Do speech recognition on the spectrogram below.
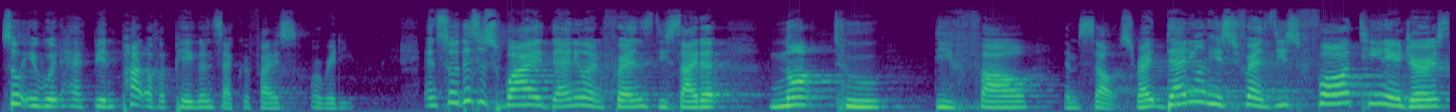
So it would have been part of a pagan sacrifice already. And so this is why Daniel and friends decided not to defile themselves, right? Daniel and his friends, these four teenagers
